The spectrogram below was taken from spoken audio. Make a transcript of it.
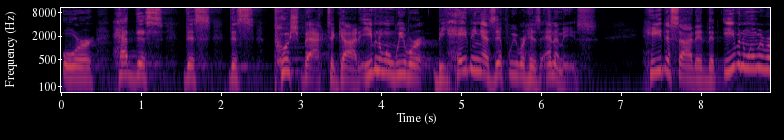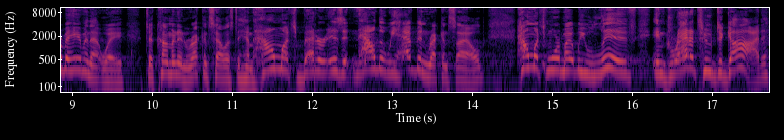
or had this, this, this pushback to God, even when we were behaving as if we were his enemies, he decided that even when we were behaving that way, to come in and reconcile us to him. How much better is it now that we have been reconciled? How much more might we live in gratitude to God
